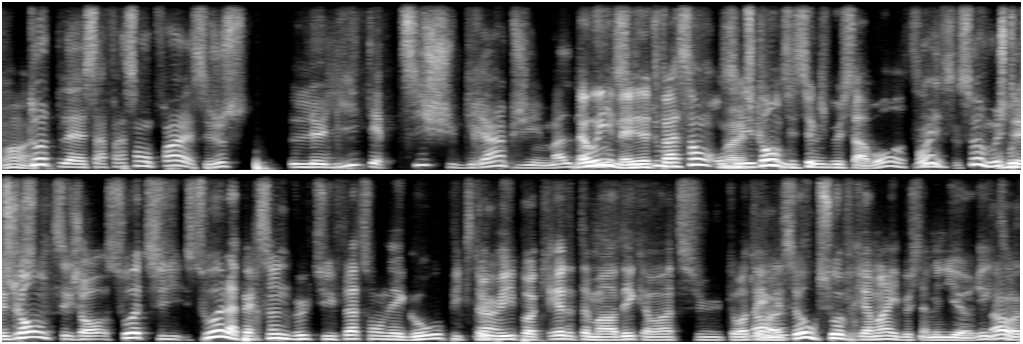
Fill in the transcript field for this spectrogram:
Ouais. toute la- sa façon de faire. C'est juste, le lit était petit, je suis grand, puis j'ai mal Ben oui, mais de toute tout. façon, au bout du compte, c'est ça qu'il veut savoir. Oui, c'est ça. Moi, Au bout du compte, c'est genre, soit, tu, soit la personne veut que tu flattes son ego, puis que c'est un peu hypocrite de te demander comment tu comment as Ah aimé ça, ou soit vraiment il veut s'améliorer. Ah.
